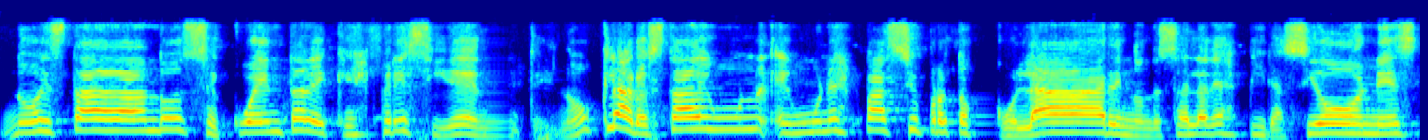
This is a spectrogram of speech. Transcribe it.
no está dándose cuenta de que es presidente, ¿no? Claro, está en un, en un espacio protocolar, en donde se habla de aspiraciones,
